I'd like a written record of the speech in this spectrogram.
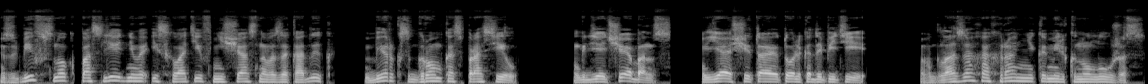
Сбив с ног последнего и схватив несчастного за кадык, Беркс громко спросил, «Где Чебанс? Я считаю только до пяти». В глазах охранника мелькнул ужас.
